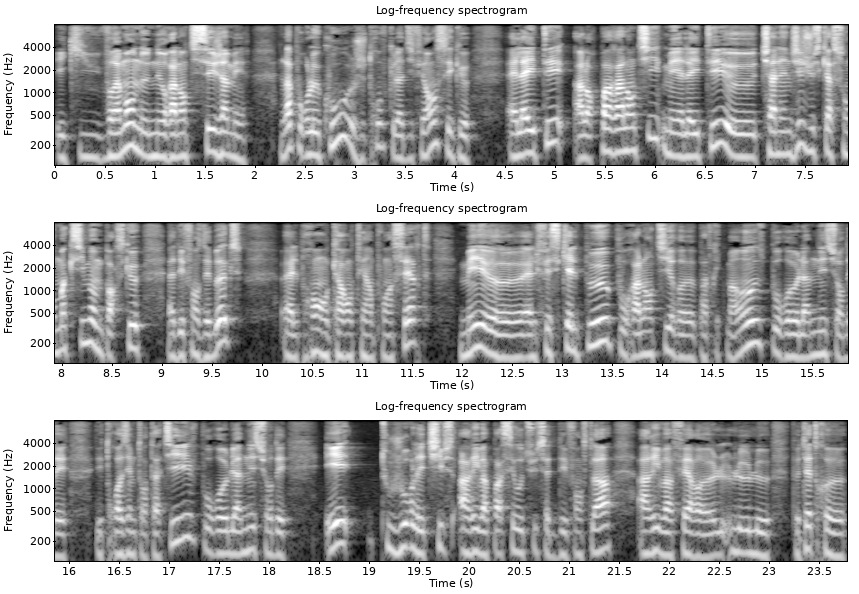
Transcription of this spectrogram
et qui vraiment ne, ralentissaient jamais. Là, pour le coup, je trouve que la différence, c'est que elle a été, alors pas ralentie, mais elle a été euh, challengée jusqu'à son maximum parce que la défense des Bucks, elle prend 41 points certes, mais euh, elle fait ce qu'elle peut pour ralentir Patrick Mahomes, pour l'amener sur des, des troisièmes tentatives, pour l'amener sur des et toujours les Chiefs arrivent à passer au-dessus de cette défense-là, arrivent à faire euh, le, peut-être euh,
